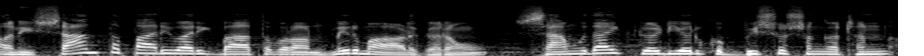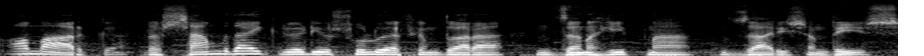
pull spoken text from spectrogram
अनि शान्त पारिवारिक वातावरण निर्माण गरौँ। सामुदायिक रेडियोहरूको विश्व संगठन अमार्क र सामुदायिक रेडियो सोलो एफएमद्वारा जनहितमा जारी सन्देश।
